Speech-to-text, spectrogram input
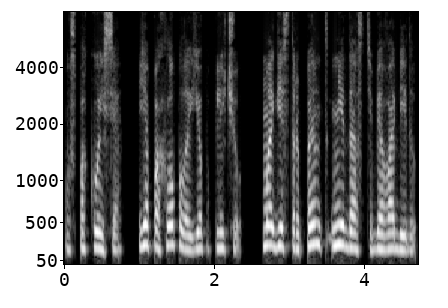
«Успокойся», — я похлопала ее по плечу. «Магистр Пент не даст тебя в обиду».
